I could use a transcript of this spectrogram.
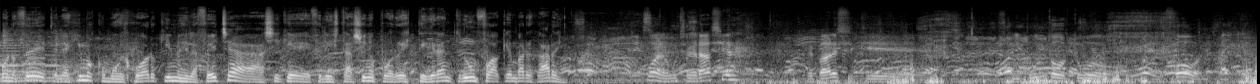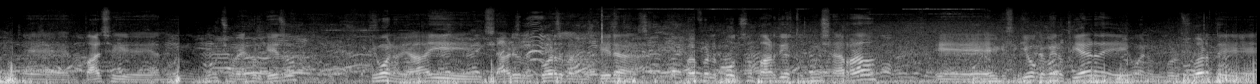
Bueno, Fede, te elegimos como el jugador Quilmes de la fecha, así que felicitaciones por este gran triunfo aquí en Barrio Garden. Bueno, muchas gracias. Me parece que el punto estuvo en favor. Eh, me parece que anduvimos mucho mejor que ellos. Y bueno, ya ahí se abrió un acuerdo para lo que era, para fueron los puntos. Son partidos estos muy cerrados. Eh, el que se equivoque menos pierde y bueno, por suerte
